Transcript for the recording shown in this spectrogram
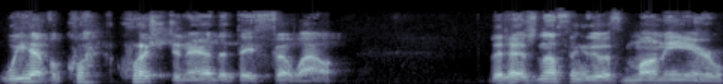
we have a que- questionnaire that they fill out that has nothing to do with money or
